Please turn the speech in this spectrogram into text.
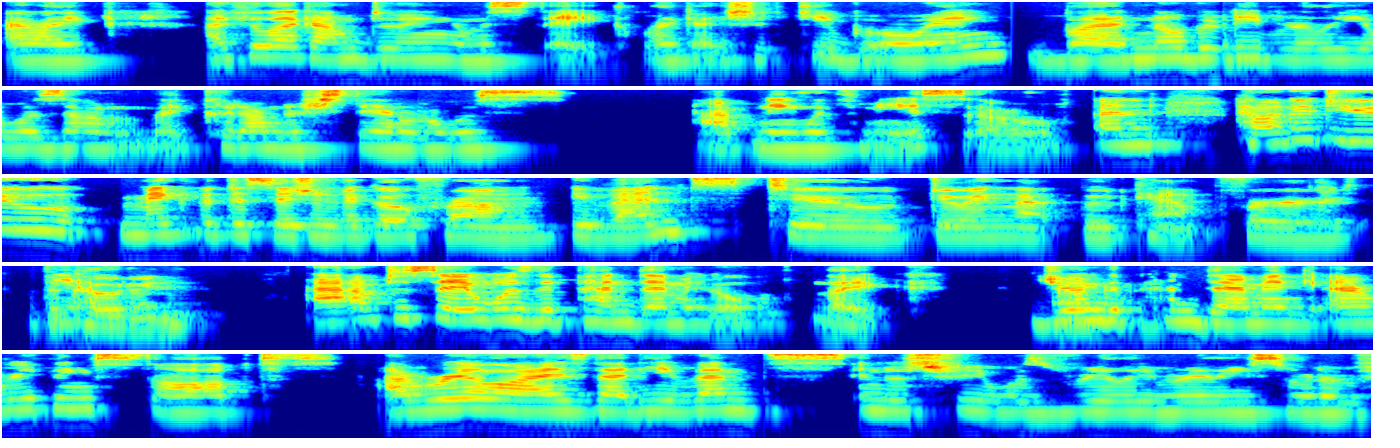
i like i feel like i'm doing a mistake like i should keep going. But nobody really was um, like could understand what was happening with me. So, and how did you make the decision to go from events to doing that boot camp for the yeah. coding? I have to say it was the pandemic. Oh, like during okay. the pandemic, everything stopped. I realized that the events industry was really, really sort of,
